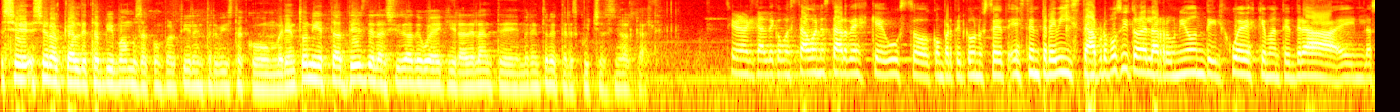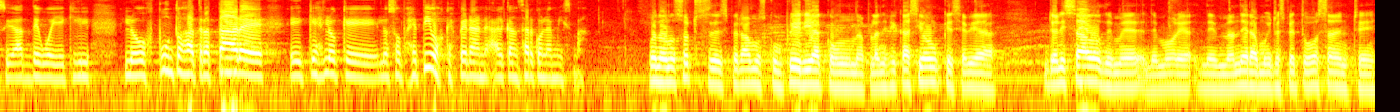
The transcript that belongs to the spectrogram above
Señor alcalde, también vamos a compartir la entrevista con María Antonieta desde la ciudad de Guayaquil. Adelante, María Antonieta, le escucha, señor alcalde. Señor alcalde, ¿cómo está? Buenas tardes, qué gusto compartir con usted esta entrevista. A propósito de la reunión del jueves que mantendrá en la ciudad de Guayaquil, los puntos a tratar, eh, eh, qué es lo que, los objetivos que esperan alcanzar con la misma. Bueno, nosotros esperamos cumplir ya con una planificación que se había realizado de, manera muy respetuosa entre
